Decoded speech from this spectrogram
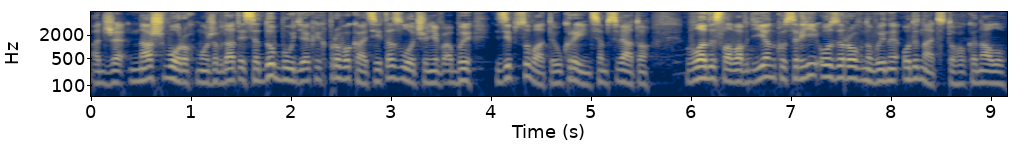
адже наш ворог може вдатися до будь-яких провокацій та злочинів, аби зіпсувати українцям свято. Владислав Авдієнко, Сергій Озеров. Новини 11 каналу.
